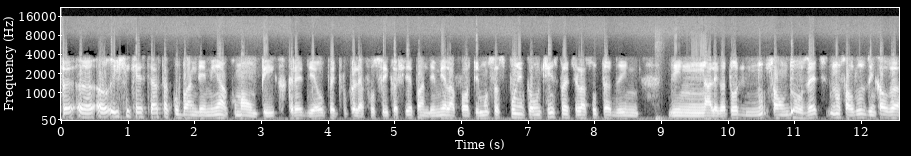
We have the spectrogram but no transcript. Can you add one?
Pe, uh, e și chestia asta cu pandemia acum un pic, cred eu, pentru că le-a fost frică și de pandemie la foarte mult. Să spunem că un 15% din, din alegători nu, sau un 20% nu s-au dus din cauza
